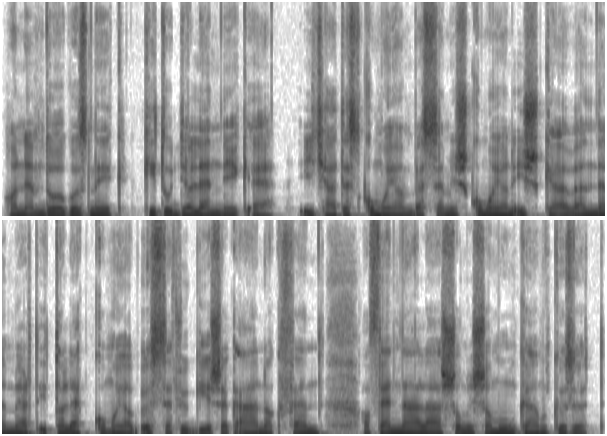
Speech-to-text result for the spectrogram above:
Ha nem dolgoznék, ki tudja lennék-e, így hát ezt komolyan veszem, és komolyan is kell vennem, mert itt a legkomolyabb összefüggések állnak fenn a fennállásom és a munkám között.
